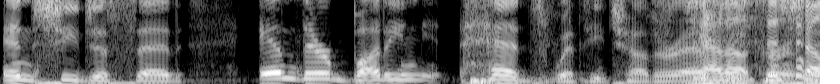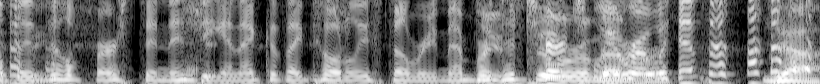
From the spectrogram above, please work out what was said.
And she just said, and they're butting heads with each other. As Shout out to currently speak." Shelbyville First in Indiana because I totally still remember You the still church we were remember. with. yeah,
